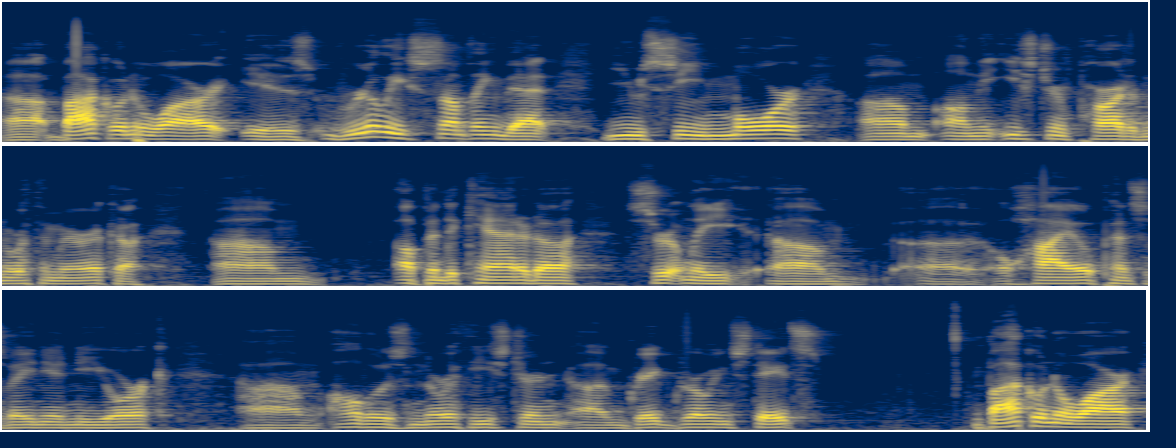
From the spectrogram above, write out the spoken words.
uh, Baco Noir is really something that you see more um, on the eastern part of North America, um, up into Canada, certainly um, uh, Ohio, Pennsylvania, New York, um, all those northeastern um, grape growing states. Baco Noir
